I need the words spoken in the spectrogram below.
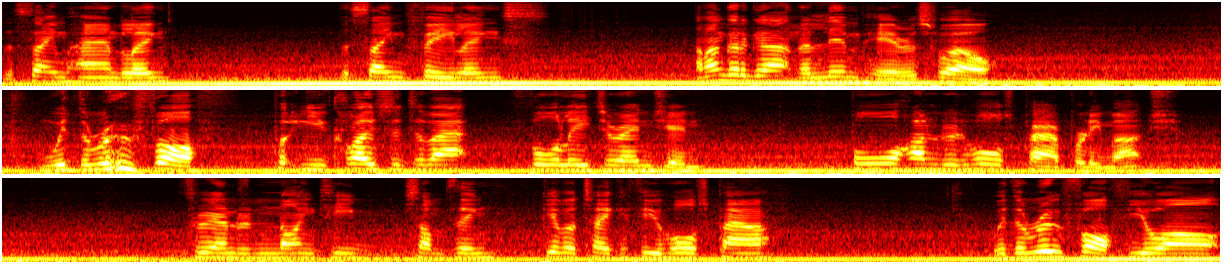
the same handling, the same feelings, and I'm going to go out on a limb here as well. With the roof off, putting you closer to that 4 litre engine, 400 horsepower pretty much, 390 something, give or take a few horsepower. With the roof off, you are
